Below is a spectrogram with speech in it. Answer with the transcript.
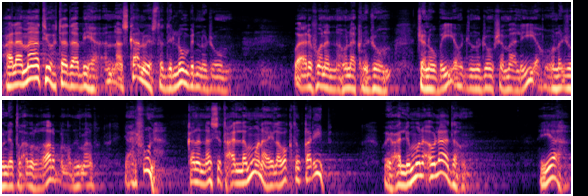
علامات يهتدى بها. الناس كانوا يستدلون بالنجوم ويعرفون أن هناك نجوم جنوبية ونجوم شمالية ونجوم يطلع بالغرب ونجوم يعرفونها. كان الناس يتعلمونها إلى وقت قريب ويعلمون أولادهم. إياها.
